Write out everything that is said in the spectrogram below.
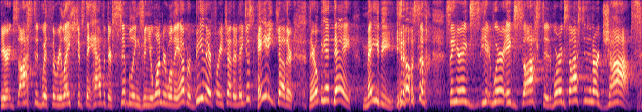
you're exhausted with the relationships they have with their siblings, and you wonder, will they ever be there for each other? They just hate each other. There'll be a day, maybe, you know? So, so you're ex- we're exhausted. We're exhausted in our jobs.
